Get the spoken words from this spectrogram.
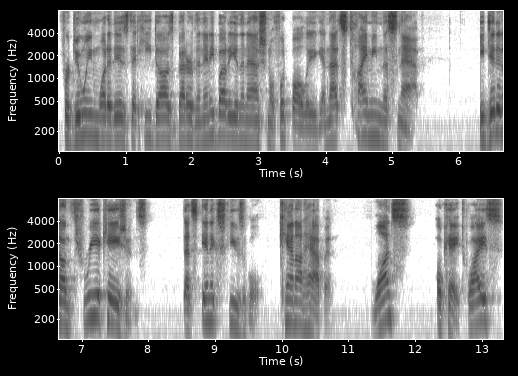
for doing what it is that he does better than anybody in the National Football League, and that's timing the snap. He did it on three occasions. That's inexcusable. Cannot happen. Once, okay. Twice,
